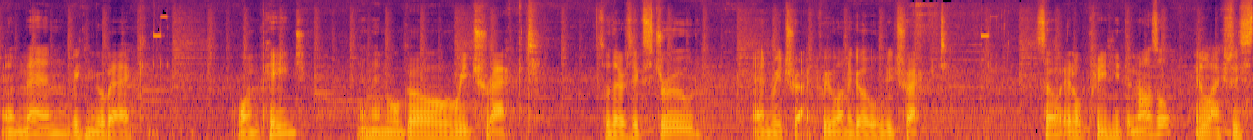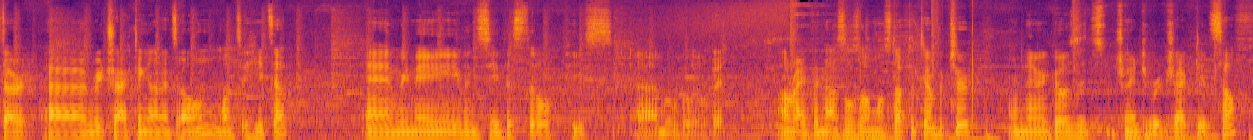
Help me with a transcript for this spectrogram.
And then we can go back one page and then we'll go retract. So there's extrude and retract. We want to go retract. So it'll preheat the nozzle. It'll actually start uh, retracting on its own once it heats up. And we may even see this little piece uh, move a little bit. All right, the nozzle's almost up to temperature, and there it goes. It's trying to retract itself.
